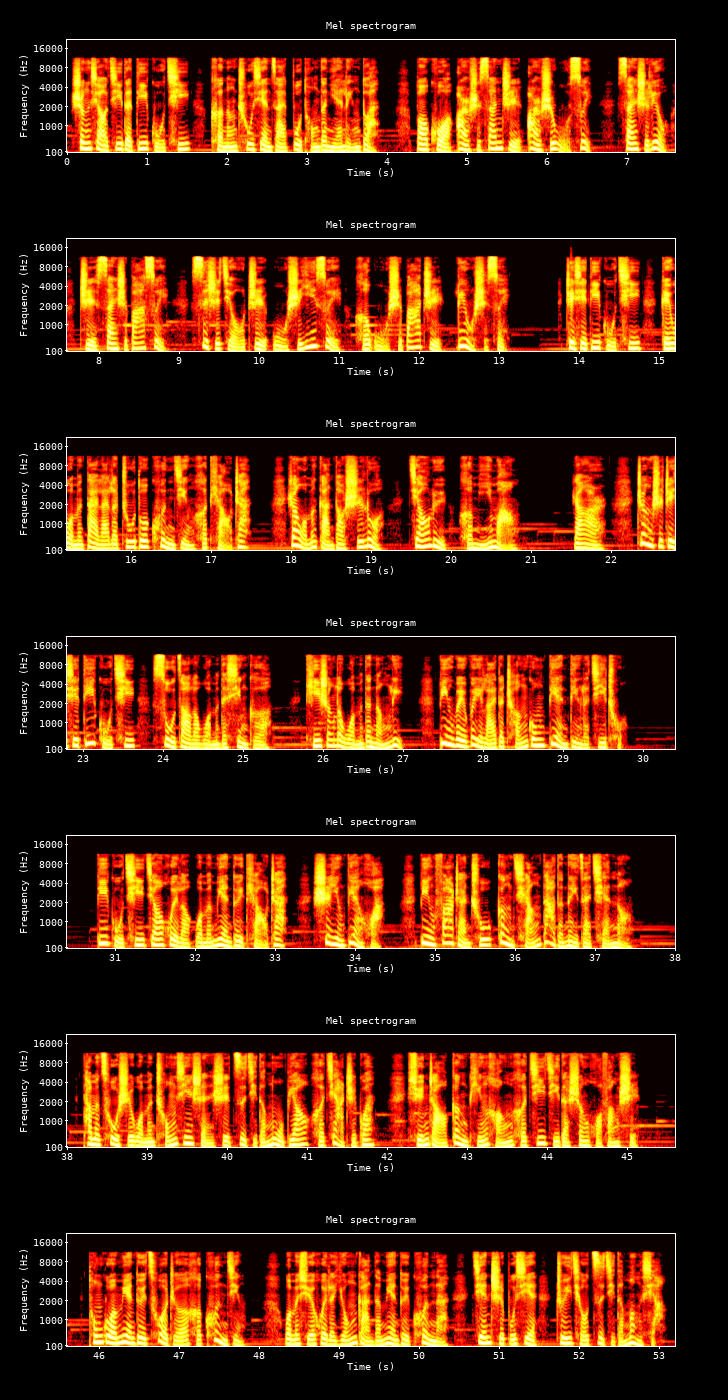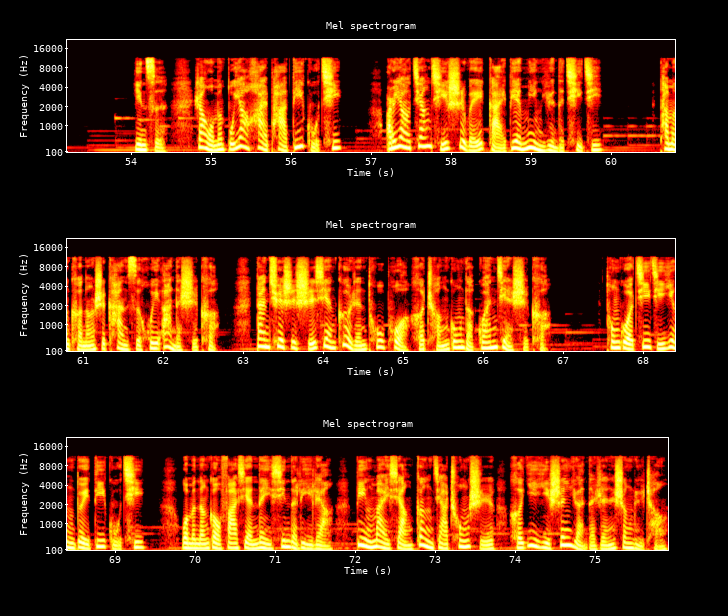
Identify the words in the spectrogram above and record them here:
生肖鸡的低谷期可能出现在不同的年龄段，包括二十三至二十五岁、三十六至三十八岁、四十九至五十一岁和五十八至六十岁。这些低谷期给我们带来了诸多困境和挑战，让我们感到失落、焦虑和迷茫。然而，正是这些低谷期塑造了我们的性格，提升了我们的能力，并为未来的成功奠定了基础。低谷期教会了我们面对挑战、适应变化，并发展出更强大的内在潜能。它们促使我们重新审视自己的目标和价值观，寻找更平衡和积极的生活方式。通过面对挫折和困境。我们学会了勇敢地面对困难，坚持不懈追求自己的梦想。因此，让我们不要害怕低谷期，而要将其视为改变命运的契机。他们可能是看似灰暗的时刻，但却是实现个人突破和成功的关键时刻。通过积极应对低谷期，我们能够发现内心的力量，并迈向更加充实和意义深远的人生旅程。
